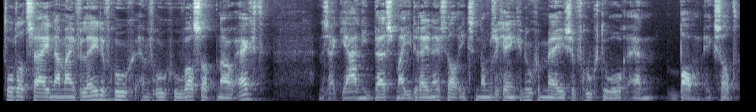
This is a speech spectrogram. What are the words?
Totdat zij naar mijn verleden vroeg en vroeg hoe was dat nou echt. En dan zei ik ja, niet best, maar iedereen heeft wel iets. Nam ze geen genoegen mee, ze vroeg door en bam, ik zat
